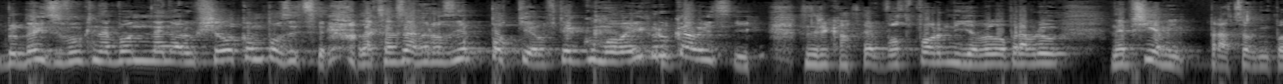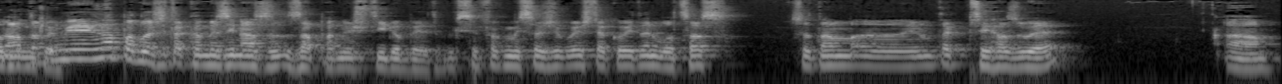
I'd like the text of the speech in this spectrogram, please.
blbý zvuk nebo nenarušilo kompozici. A tak jsem se hrozně potil v těch gumových rukavicích. Jsem říkal, to je odporný, to bylo opravdu nepříjemný pracovní podmínky. No to by mě nenapadlo, že takhle mezi nás zapadneš v té době. To bych si fakt myslel, že budeš takový ten vocas, co tam uh, jenom tak přihazuje. A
